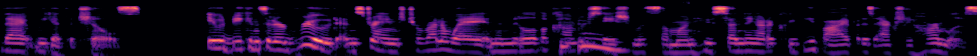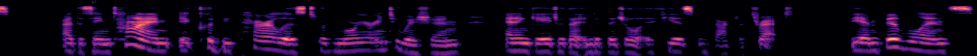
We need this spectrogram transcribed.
that we get the chills. It would be considered rude and strange to run away in the middle of a conversation with someone who's sending out a creepy vibe but is actually harmless. At the same time, it could be perilous to ignore your intuition and engage with that individual if he is in fact a threat. The ambivalence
